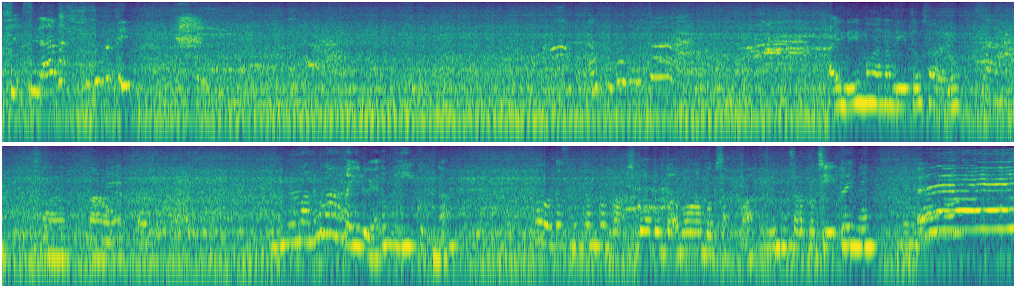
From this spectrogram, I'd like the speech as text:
Shit, sila ata. Ang ganda. Ay, mga nandito sa ano. Sa Sa. Mga mga kailo yan. Umiikot na. Oo, tapos biglang baba. Sa bababa, mga bagsak pa. Hmm, sarap mag-zipline, no? Hey!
